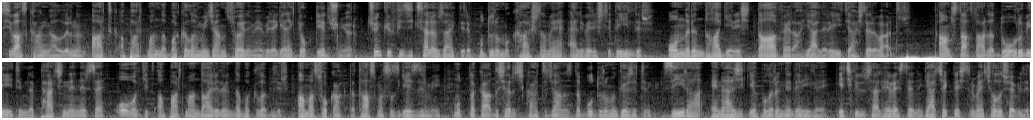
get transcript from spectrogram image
Sivas Kangallarının artık apartmanda bakılamayacağını söylemeye bile gerek yok diye düşünüyorum. Çünkü fiziksel özellikleri bu durumu karşılamaya elverişli değildir. Onların daha geniş, daha ferah yerlere ihtiyaçları vardır. Amstafflarda doğru bir eğitimle perçinlenirse o vakit apartman dairelerinde bakılabilir. Ama sokakta tasmasız gezdirmeyin. Mutlaka dışarı çıkartacağınızda bu durumu gözetin. Zira enerjik yapıları nedeniyle içgüdüsel heveslerini gerçekleştirmeye çalışabilir.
